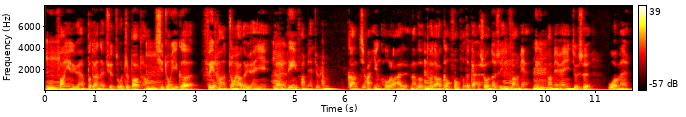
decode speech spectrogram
嗯。放映员，不断的去组织包场，嗯。其中一个非常重要的原因，当然另一方面就是刚讲映后了，能够得到更丰富的感受，那是一方面；嗯。另一方面原因就是我们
